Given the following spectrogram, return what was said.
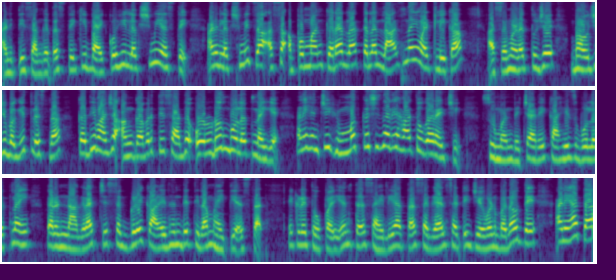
आणि ती सांगत असते की बायको ही लक्ष्मी असते आणि लक्ष्मीचा असा अपमान करायला त्याला लाज नाही वाटली का? असं म्हणत तुझे भाऊजी बघितलेस ना? कधी माझ्या अंगावर ती साधं ओरडून बोलत नाहीये आणि ह्यांची हिंमत कशी झाली हात उगारायची? सुमन बिचारी काहीच बोलत नाही कारण नागराजचे सगळे काळेधंदे तिला माहिती असतात. इकडे तोपर्यंत सायली आता सगळ्यांसाठी जेवण बनवते आणि आता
